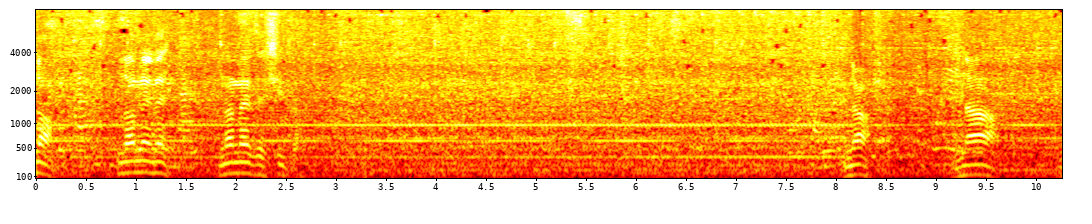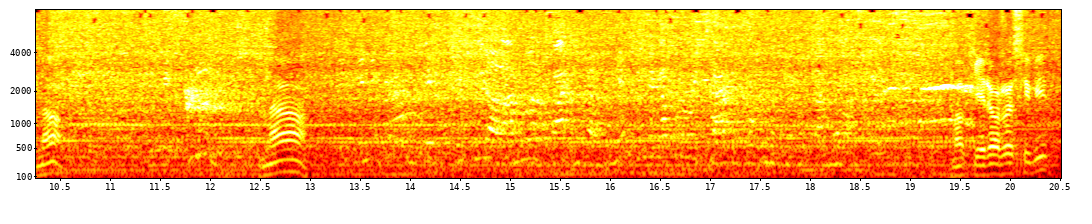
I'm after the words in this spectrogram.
No, no, no necesito. No, no, no, no. No quiero recibir.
